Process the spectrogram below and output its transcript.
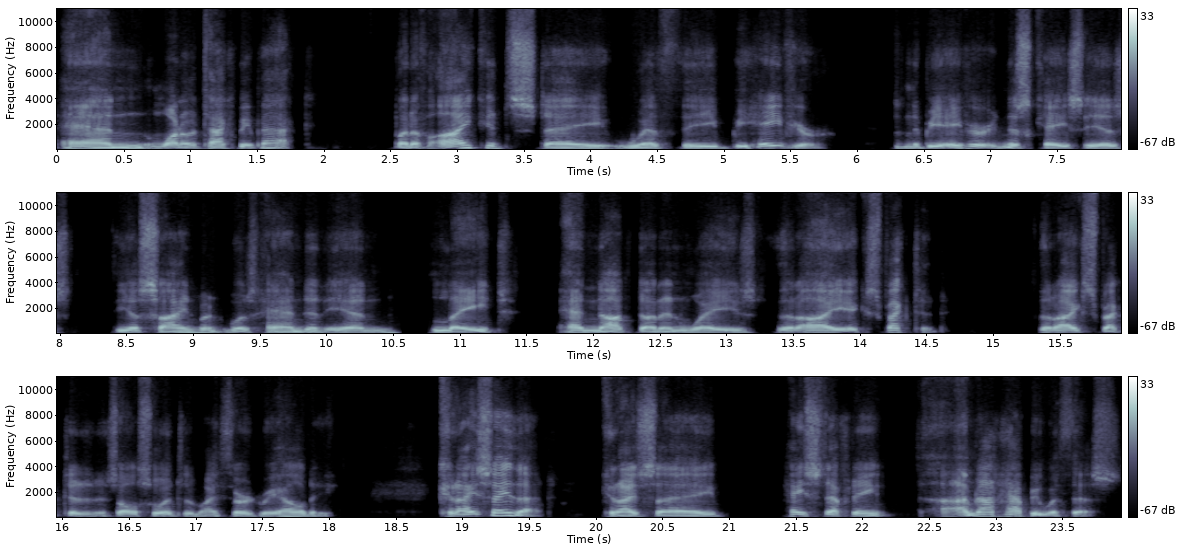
and want to attack me back. But if I could stay with the behavior, and the behavior in this case is the assignment was handed in late and not done in ways that I expected. That I expected is also into my third reality. Can I say that? Can I say, hey, Stephanie, I'm not happy with this?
